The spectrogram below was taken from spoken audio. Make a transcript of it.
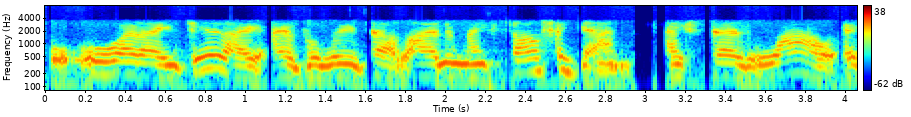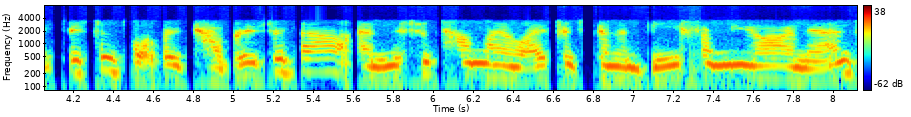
what I did, I, I believed that lie to myself again. I said, wow, if this is what recovery is about, and this is how my life is going to be from here on in,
